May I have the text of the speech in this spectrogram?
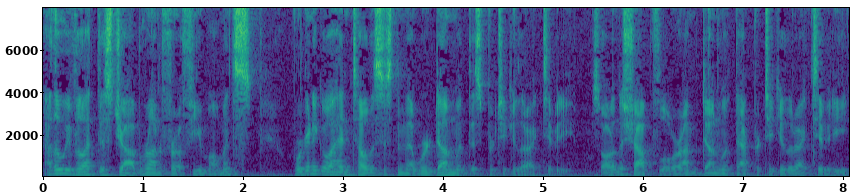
Now that we've let this job run for a few moments, we're going to go ahead and tell the system that we're done with this particular activity. So out on the shop floor, I'm done with that particular activity.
